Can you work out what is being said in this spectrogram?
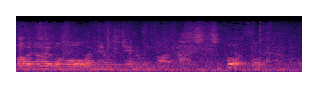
of an overhaul and there was generally bipartisan support for that overhaul.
